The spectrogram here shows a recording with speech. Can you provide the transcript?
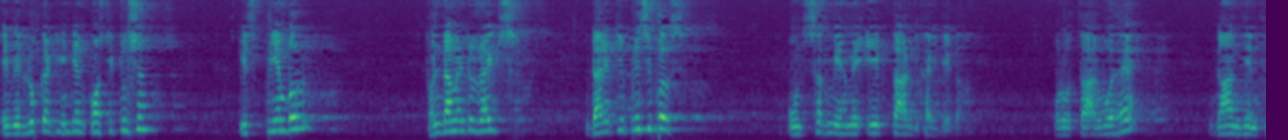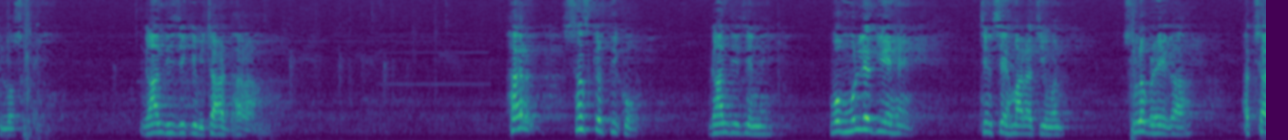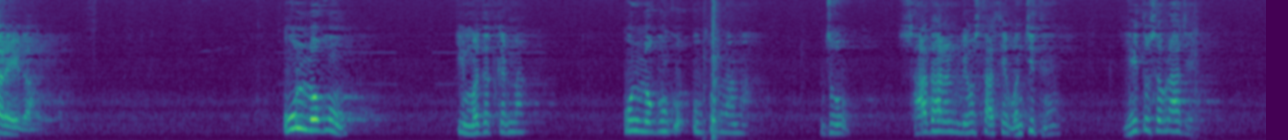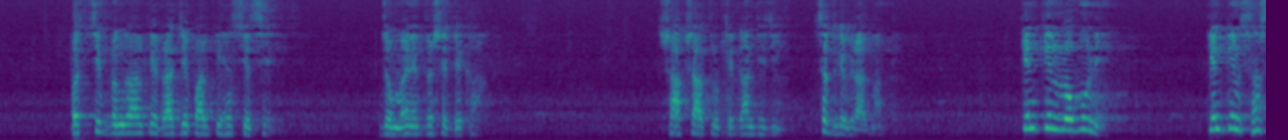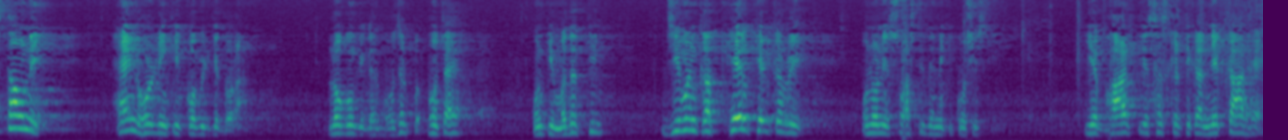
If we look at the Indian Constitution, its preamble, fundamental rights, directive principles, उन सब में हमें एक तार दिखाई देगा और वो तार वो है गांधीन फिलोसफी। गांधी जी की विचारधारा। हर संस्कृति को गांधी जी ने वो मूल्य दिए हैं जिनसे हमारा जीवन सुलभ रहेगा अच्छा रहेगा। उन लोगों की मदद करना, उन लोगों को ऊपर लाना जो साधारण व्यवस्था से वंचित हैं, यही तो स्वराज है। पश्चिम बंगाल के राज्यपाल की हैसियत से जो मैंने दृश्य देखा, साक्षात रूप से गांधी जी सब जगह विराजमान थे। किन किन लोगों ने किन किन संस्थाओं ने हैंड होल्डिंग की कोविड के दौरान लोगों के घर भोजन पहुँचाया, उनकी मदद की जीवन का खेल खेल कर भी उन्होंने स्वास्थ्य देने की कोशिश की। ये भारतीय संस्कृति का नेकटार है।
